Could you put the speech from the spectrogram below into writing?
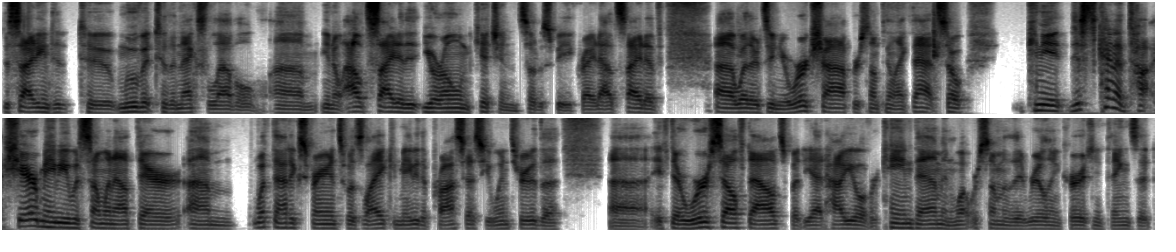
deciding to to move it to the next level um, you know outside of your own kitchen so to speak right outside of uh, whether it's in your workshop or something like that so can you just kind of talk, share maybe with someone out there um, what that experience was like and maybe the process you went through the uh, if there were self doubts but yet how you overcame them and what were some of the really encouraging things that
